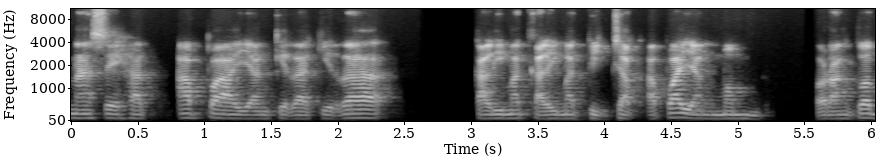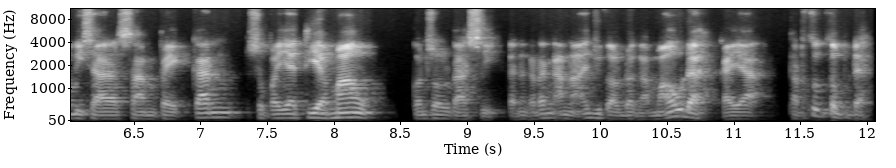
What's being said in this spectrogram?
nasihat apa yang kira-kira kalimat-kalimat bijak apa yang mem, orang tua bisa sampaikan supaya dia mau konsultasi. Kadang-kadang anaknya juga udah nggak mau dah, kayak tertutup dah.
